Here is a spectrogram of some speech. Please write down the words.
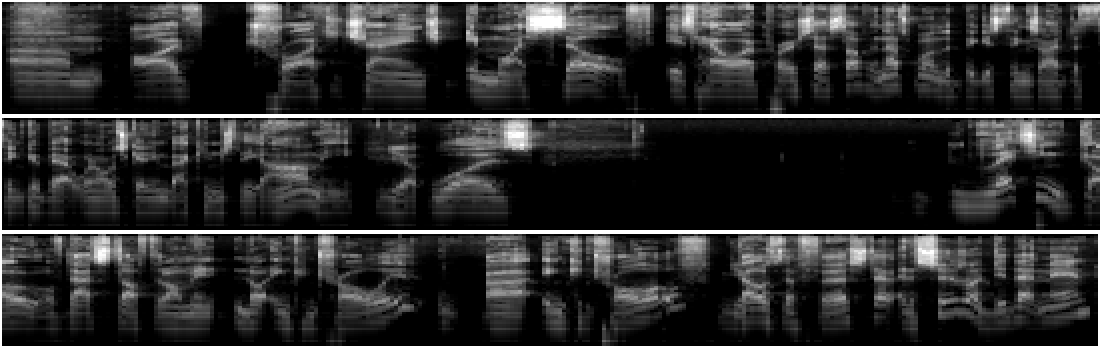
um, I've tried to change in myself is how I approach that stuff, and that's one of the biggest things I had to think about when I was getting back into the army. Yep. was letting go of that stuff that I'm in, not in control of, uh, in control of. Yep. That was the first step, and as soon as I did that, man,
